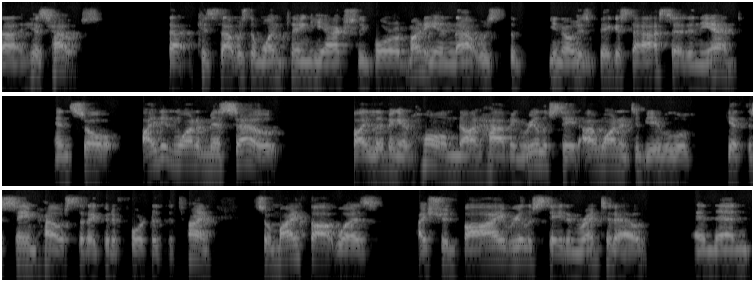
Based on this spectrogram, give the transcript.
uh, his house. That because that was the one thing he actually borrowed money, and that was the you know his biggest asset in the end. And so I didn't want to miss out by living at home, not having real estate. I wanted to be able to get the same house that I could afford at the time. So my thought was, I should buy real estate and rent it out. And then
